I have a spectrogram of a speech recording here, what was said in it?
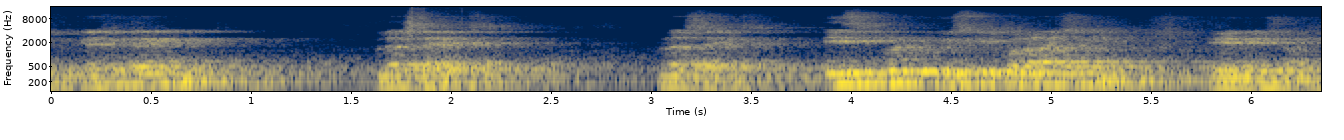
तो कैसे करेंगे? Plus x plus x is equal to इसकी इक्वल आना चाहिए? ए बी की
